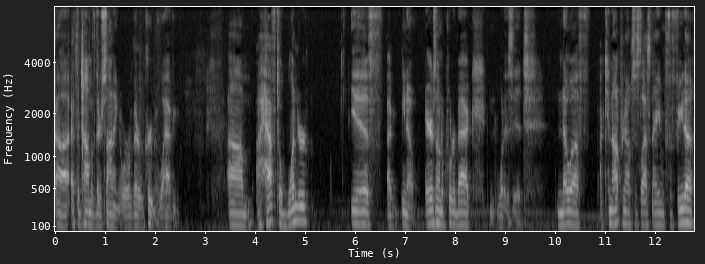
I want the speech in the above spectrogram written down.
uh, at the time of their signing or their recruitment, what have you. Um, I have to wonder if a, you know Arizona quarterback, what is it, Noah I cannot pronounce his last name, Fafita.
